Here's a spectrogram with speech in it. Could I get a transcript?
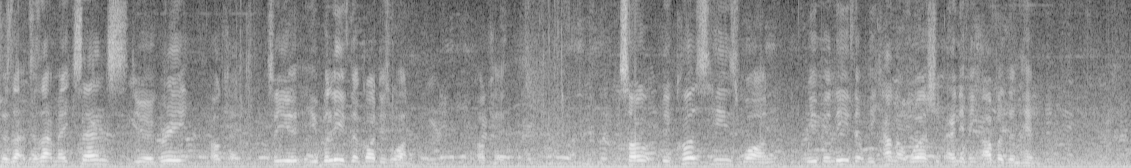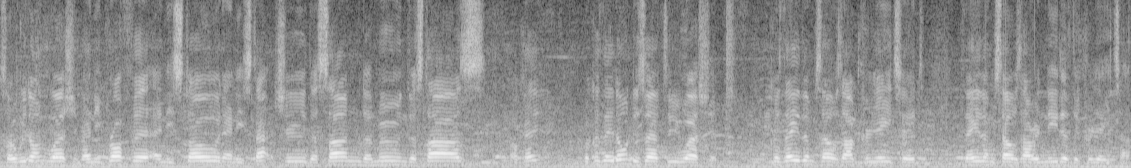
Does that does that make sense? Do you agree? Okay. So you, you believe that God is one. Okay. So because he's one, we believe that we cannot worship anything other than him. So we don't worship any prophet, any stone, any statue, the sun, the moon, the stars, okay? Because they don't deserve to be worshipped. Because they themselves are created, they themselves are in need of the creator.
